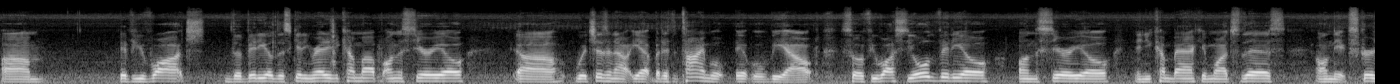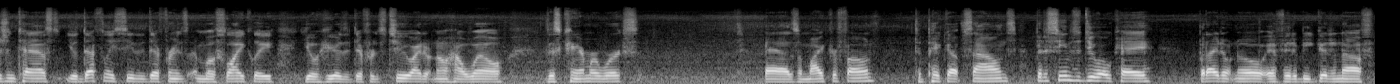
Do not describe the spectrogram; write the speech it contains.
Um, if you've watched the video that's getting ready to come up on the stereo, uh, which isn't out yet, but at the time it will be out. So if you watch the old video on the stereo and you come back and watch this on the excursion test, you'll definitely see the difference and most likely you'll hear the difference too. I don't know how well this camera works as a microphone to pick up sounds, but it seems to do okay but I don't know if it'd be good enough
